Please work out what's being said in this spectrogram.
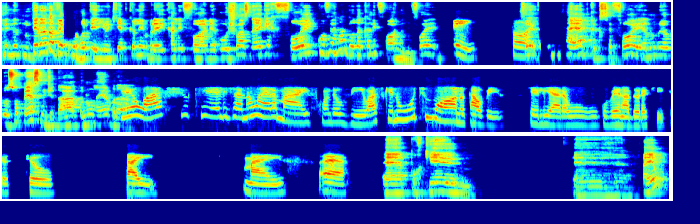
me, não tem nada a ver com o roteirinho aqui, é porque eu lembrei, Califórnia, o Schwarzenegger foi governador da Califórnia, não foi? Sim, foi. Foi na época que você foi? Eu, eu, eu, sou péssimo de data, eu não lembro. Eu acho que ele já não era mais quando eu vim. Eu acho que no último ano, talvez, que ele era o governador aqui, que eu, que eu saí. Mas, é. É, porque. É, aí, eu,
